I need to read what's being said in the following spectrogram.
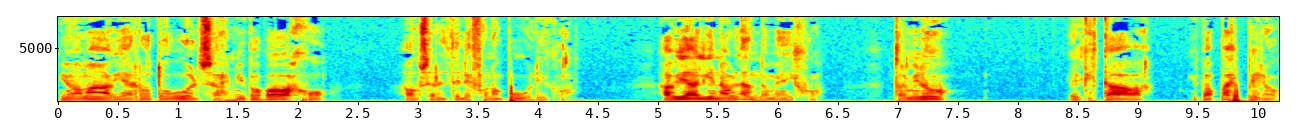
Mi mamá había roto bolsas y mi papá bajó a usar el teléfono público. Había alguien hablando, me dijo. Terminó el que estaba. Mi papá esperó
